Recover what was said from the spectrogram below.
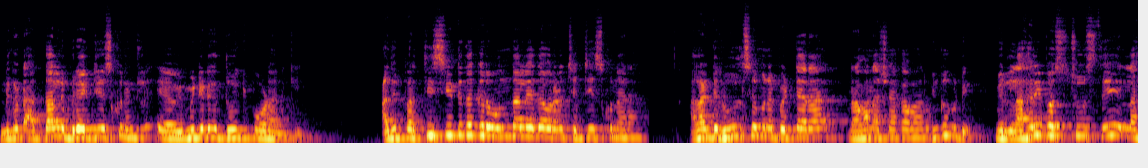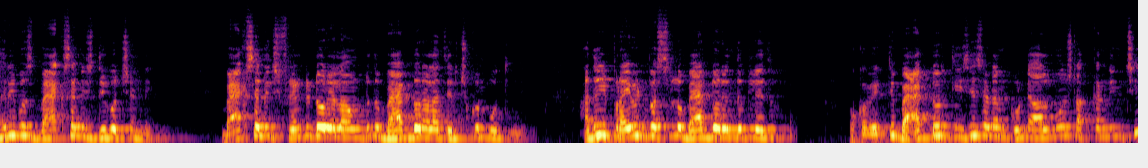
ఎందుకంటే అద్దాలని బ్రేక్ చేసుకుని ఇంట్లో ఇమీడియట్గా దూకిపోవడానికి. అది ప్రతి సీటు దగ్గర ఉందా లేదా ఎవరైనా చెక్ చేసుకున్నారా? అలాంటి రూల్స్ ఏమైనా పెట్టారా రవాణా శాఖ వారు? ఇంకొకటి మీరు లహరి బస్ చూస్తే లహరి బస్ బ్యాక్ సైడ్ నుంచి దిగొచ్చండి. బ్యాక్ సైడ్ నుంచి ఫ్రంట్ డోర్ ఎలా ఉంటుందో బ్యాక్ డోర్ అలా తెరుచుకొని పోతుంది. అదే ఈ ప్రైవేట్ బస్సులో బ్యాక్ డోర్ ఎందుకు లేదు? ఒక వ్యక్తి బ్యాక్ డోర్ తీసేసాడు అనుకోండి ఆల్మోస్ట్ అక్కడి నుంచి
